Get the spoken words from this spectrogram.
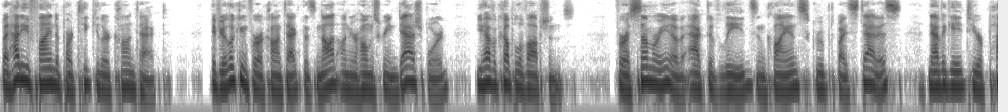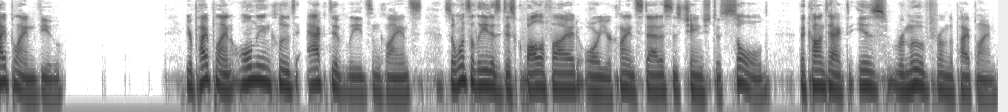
but how do you find a particular contact? If you're looking for a contact that's not on your home screen dashboard, you have a couple of options. For a summary of active leads and clients grouped by status, navigate to your pipeline view your pipeline only includes active leads and clients. So once a lead is disqualified or your client status is changed to sold, the contact is removed from the pipeline.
